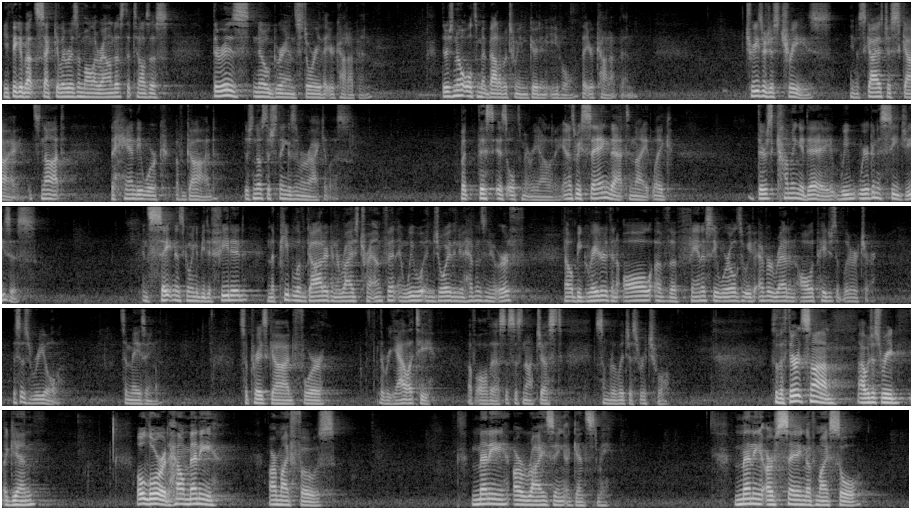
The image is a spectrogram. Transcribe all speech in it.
You think about secularism all around us that tells us there is no grand story that you're caught up in. There's no ultimate battle between good and evil that you're caught up in. Trees are just trees. You know, sky is just sky. It's not the handiwork of God. There's no such thing as a miraculous. But this is ultimate reality. And as we sang that tonight, like, there's coming a day we, we're going to see Jesus. And Satan is going to be defeated, and the people of God are going to rise triumphant, and we will enjoy the new heavens and new earth that will be greater than all of the fantasy worlds that we've ever read in all the pages of literature. This is real. It's amazing. So praise God for the reality of all this. This is not just some religious ritual. So the third psalm, I will just read again. O Lord, how many are my foes? Many are rising against me. Many are saying of my soul,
